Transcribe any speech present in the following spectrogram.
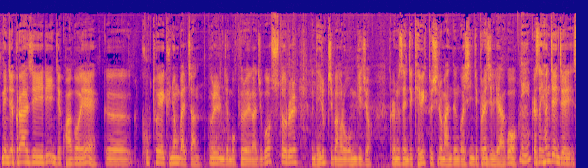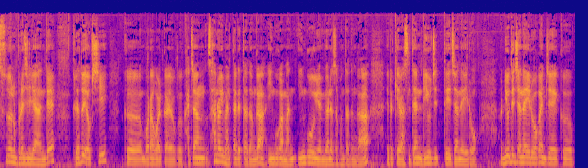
근데 이제 브라질이 이제 과거에 그 국토의 균형 발전을 이제 목표로 해 가지고 수도를 내륙 지방으로 옮기죠. 그러면서 이제 계획 도시 를 도시로 만든 것이 이제 브라질리아고 네. 그래서 현재 이제 수도는 브라질리아인데 그래도 역시 그 뭐라고 할까요? 그 가장 산업이 발달했다던가 인구가 만 인구 면에서 본다든가 이렇게 봤을 때는 리우데자네이로 리우데자네이로가 이제 그,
